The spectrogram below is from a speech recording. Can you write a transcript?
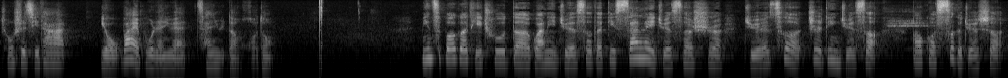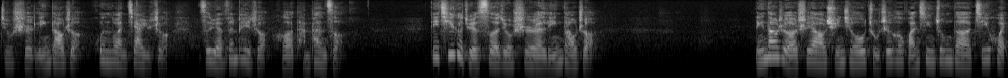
从事其他有外部人员参与的活动。明茨伯格提出的管理角色的第三类角色是决策制定角色，包括四个角色，就是领导者、混乱驾驭者。资源分配者和谈判者。第七个角色就是领导者。领导者是要寻求组织和环境中的机会，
